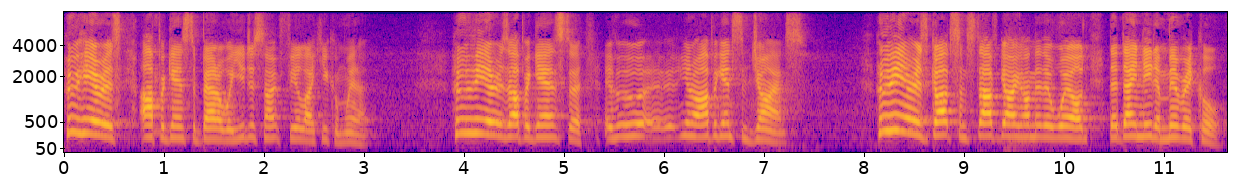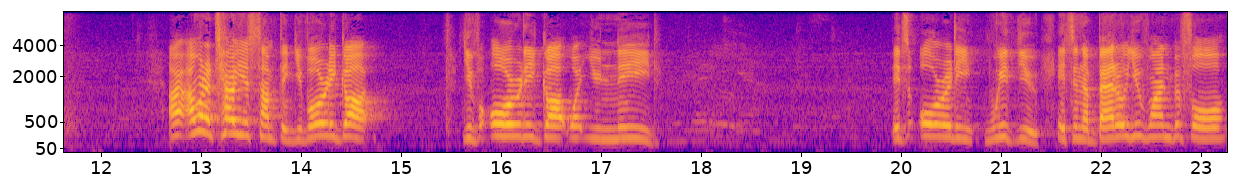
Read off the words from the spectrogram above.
Who here is up against a battle where you just don't feel like you can win it? Who here is up against a, who, you know, up against some giants? Who here has got some stuff going on in their world that they need a miracle? I, I want to tell you something. You've already got You've already got what you need. It's already with you. It's in a battle you've won before.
